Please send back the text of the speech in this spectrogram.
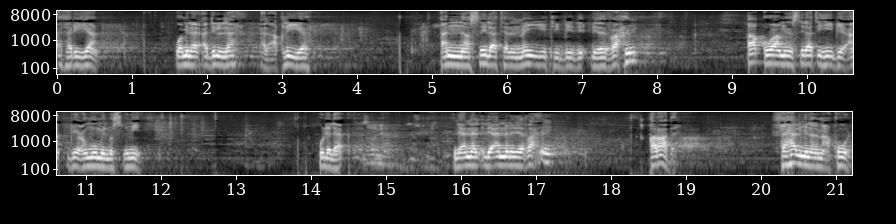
أثريان. ومن الأدلة العقلية أن صلة الميت بذي الرحم أقوى من صلته بعموم المسلمين. ولا لا؟ لأن لأن لذي الرحم قرابة. فهل من المعقول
